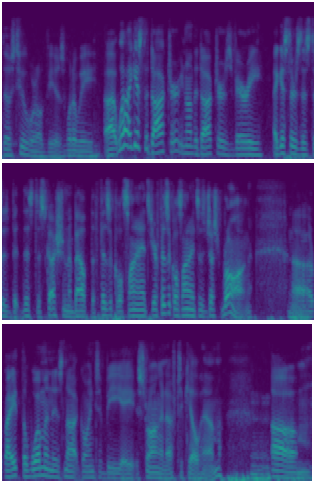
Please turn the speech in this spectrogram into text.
those two worldviews. What do we? Uh, well, I guess the doctor. You know, the doctor is very. I guess there's this this discussion about the physical science. Your physical science is just wrong, uh, right? The woman is not going to be a, strong enough to kill him. Mhm. Um,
